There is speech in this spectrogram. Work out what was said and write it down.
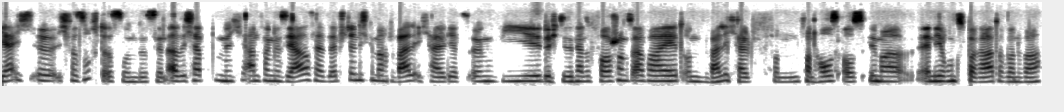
Ja, ich, äh, ich versuche das so ein bisschen. Also ich habe mich Anfang des Jahres halt selbstständig gemacht, weil ich halt jetzt irgendwie durch diese ganze Forschungsarbeit und weil ich halt von, von Haus aus immer Ernährungsberaterin war,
